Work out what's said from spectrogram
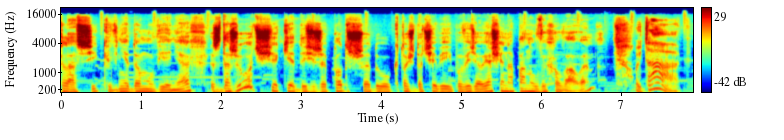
Classic w Niedomówieniach. Zdarzyło ci się kiedyś, że podszedł ktoś do ciebie i powiedział: Ja się na panu wychowałem? Oj tak.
